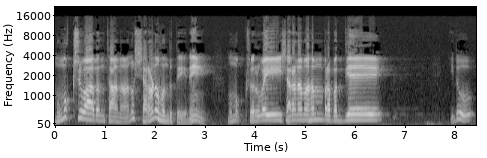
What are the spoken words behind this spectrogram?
ಮುಮುಕ್ಷುವಾದಂಥ ನಾನು ಶರಣು ಹೊಂದುತ್ತೇನೆ. ಮುಮುಕ್ಷುರ್ವೈ ಶರಣಮಹಂ ಪ್ರಪದ್ಯೇ. ಇದು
